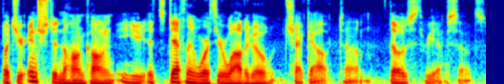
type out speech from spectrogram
but you're interested in Hong Kong, you, it's definitely worth your while to go check out um, those three episodes.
